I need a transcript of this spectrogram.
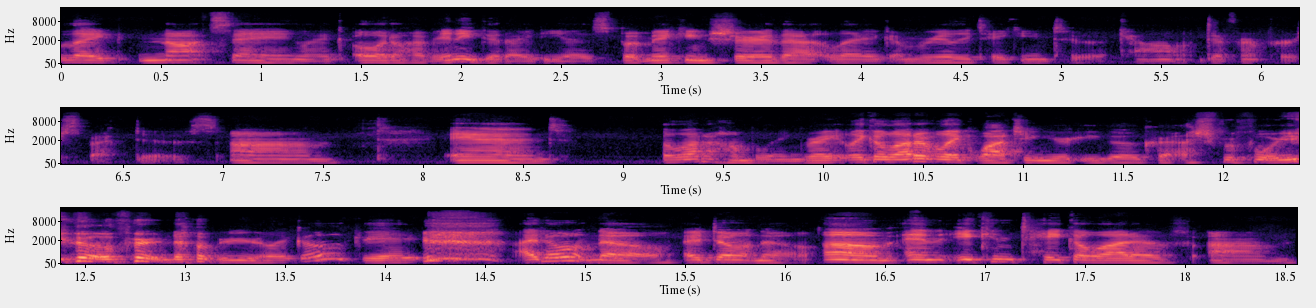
like not saying like oh i don't have any good ideas but making sure that like i'm really taking into account different perspectives um, and a lot of humbling, right? Like a lot of like watching your ego crash before you over and over. You're like, okay, I don't know, I don't know. Um, and it can take a lot of um,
